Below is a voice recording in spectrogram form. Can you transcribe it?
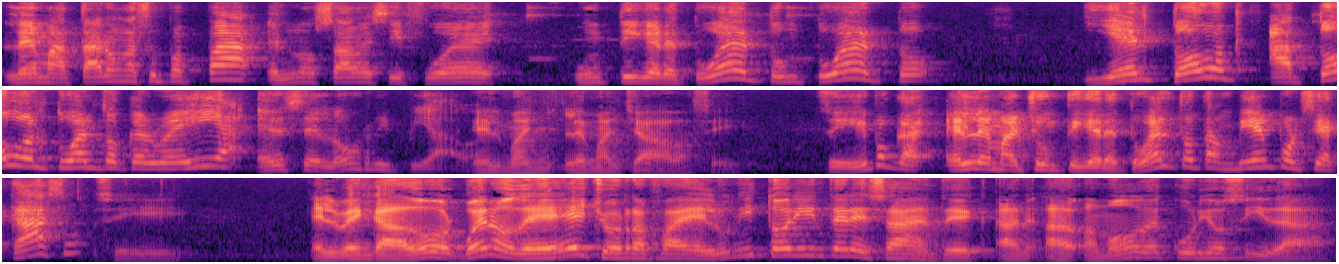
Le mataron a su papá. Él no sabe si fue un tigre tuerto, un tuerto. Y él todo, a todo el tuerto que veía, él se lo ripiaba. Él le marchaba, sí. Sí, porque él le marchó un tigre tuerto también, por si acaso. Sí. El Vengador. Bueno, de hecho, Rafael, una historia interesante, a modo de curiosidad.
